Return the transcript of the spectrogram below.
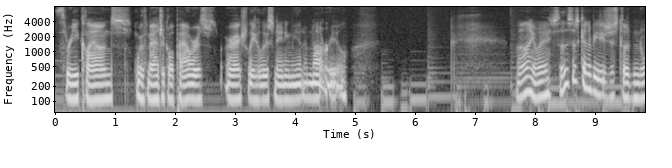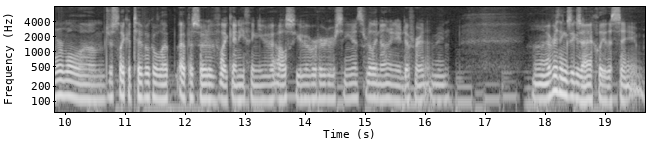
Three clowns with magical powers are actually hallucinating me and I'm not real. Well, anyway, so this is going to be just a normal, um, just like a typical ep- episode of like anything you else you've ever heard or seen. It's really not any different. I mean, uh, everything's exactly the same.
